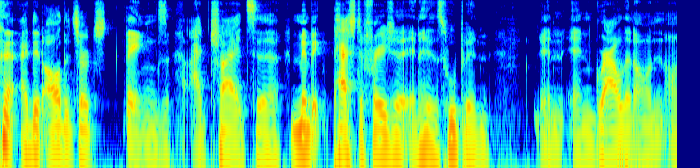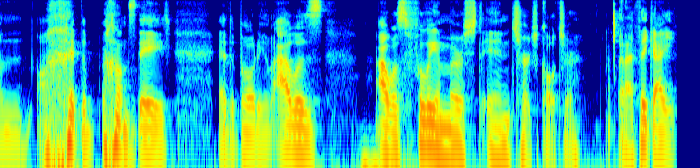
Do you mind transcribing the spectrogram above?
I did all the church things. I tried to mimic Pastor Frazier and his hooping and and growling on on on at the on stage at the podium. I was I was fully immersed in church culture, and I think I, I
